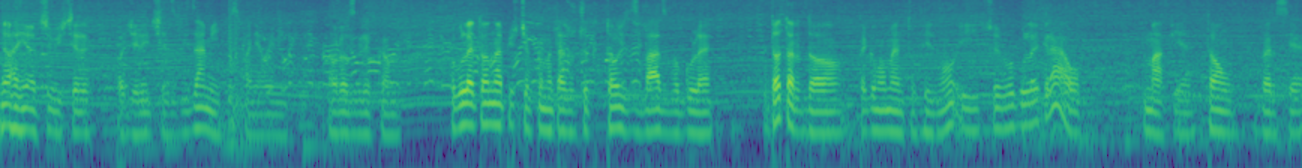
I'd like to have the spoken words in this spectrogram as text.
No i oczywiście podzielić się z widzami wspaniałymi tą rozgrywką. W ogóle to napiszcie w komentarzu, czy ktoś z Was w ogóle dotarł do tego momentu filmu i czy w ogóle grał w Mafię, tą wersję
